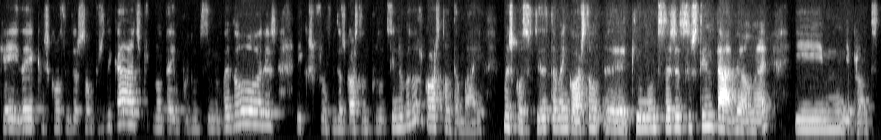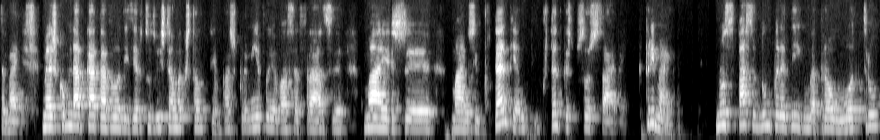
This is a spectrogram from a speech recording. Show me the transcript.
Que é a ideia que os consumidores são prejudicados porque não têm produtos inovadores e que os consumidores gostam de produtos inovadores, gostam também, mas com certeza também gostam eh, que o mundo seja sustentável, não é? E, e, pronto, também. Mas como há bocado estava a dizer, tudo isto é uma questão de tempo. Acho que para mim foi a vossa frase mais, eh, mais importante, e é importante que as pessoas saibam que, primeiro, não se passa de um paradigma para o outro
